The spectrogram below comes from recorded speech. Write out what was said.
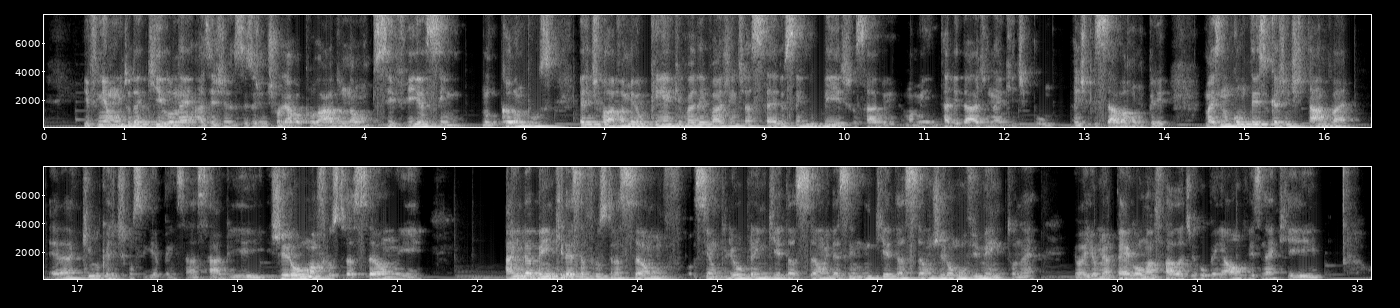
E vinha muito daquilo, né? Às vezes, às vezes a gente olhava para o lado, não se via assim no campus, e a gente falava, meu, quem é que vai levar a gente a sério sendo bicho, sabe? Uma mentalidade, né, que tipo, a gente precisava romper. Mas num contexto que a gente estava, era aquilo que a gente conseguia pensar, sabe? E gerou uma frustração e ainda bem que dessa frustração se ampliou para inquietação e dessa inquietação gerou movimento, né? Eu, aí eu me apego a uma fala de Rubem Alves, né, que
